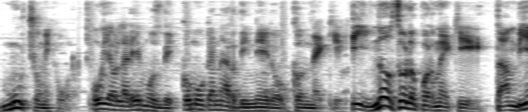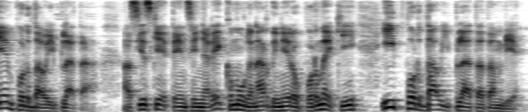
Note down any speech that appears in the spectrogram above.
mucho mejor. Hoy hablaremos de cómo ganar dinero con Neki. Y no solo por Neki, también por Davi Plata. Así es que te enseñaré cómo ganar dinero por Neki y por Davi Plata también.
